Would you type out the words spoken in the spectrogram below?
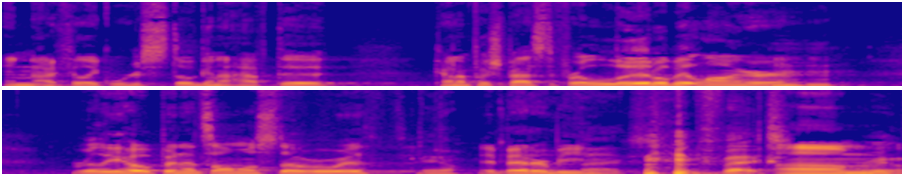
And I feel like we're still going to have to kind of push past it for a little bit longer. really hoping it's almost over with. Yeah. It better be. Facts. Facts. For Um, real.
